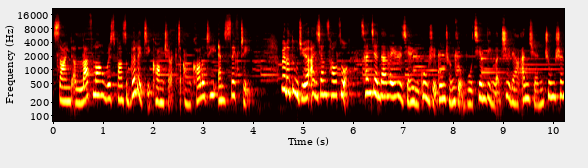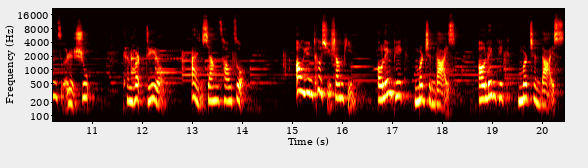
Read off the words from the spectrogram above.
signed a lifelong responsibility contract on quality and safety. 为了杜绝暗箱操作，参建单位日前与供水工程总部签订了质量安全终身责任书。Convert deal，暗箱操作。奥运特许商品，Olympic merchandise，Olympic merchandise。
